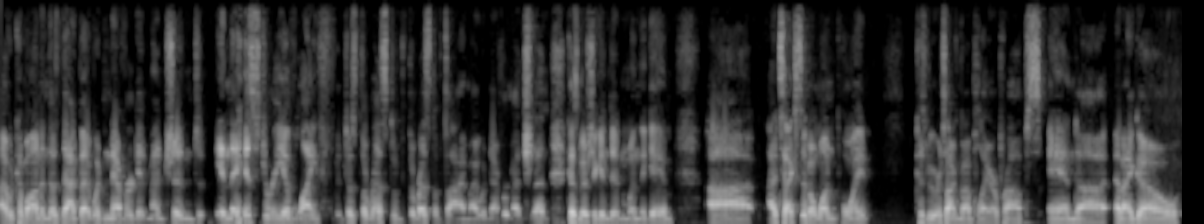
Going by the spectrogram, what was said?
I would come on and that bet would never get mentioned in the history of life. Just the rest of the rest of time, I would never mention it because Michigan didn't win the game. Uh, I texted him at one point because we were talking about player props, and uh, and I go,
